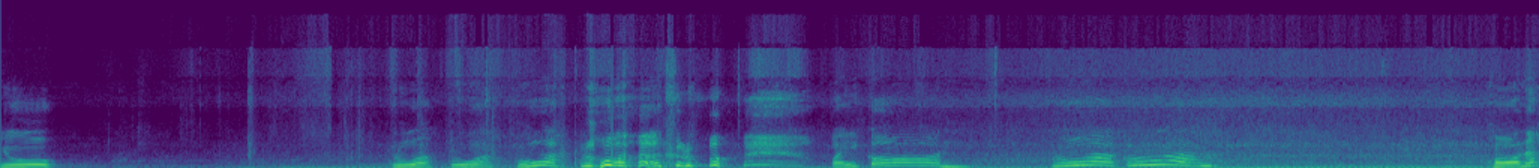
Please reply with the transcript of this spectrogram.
อยู่กลัวกลัวกลัวกลัวกลัวไปก่อนกลัวกลัวพอนะ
